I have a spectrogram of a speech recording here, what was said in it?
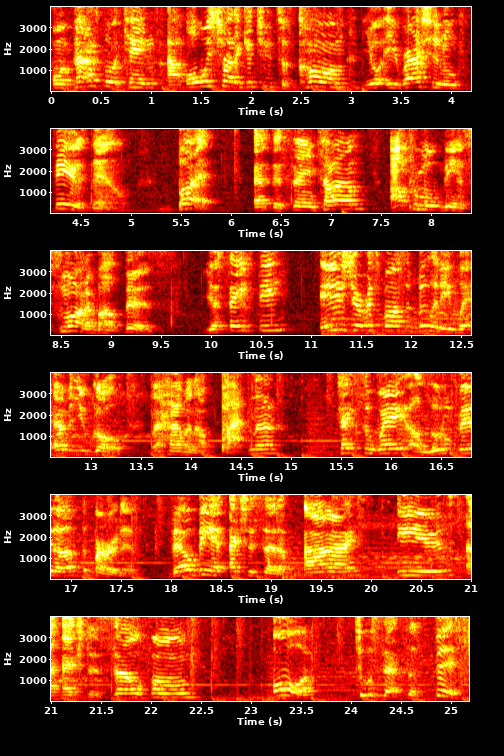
On Passport Kings, I always try to get you to calm your irrational fears down. But at the same time, I promote being smart about this. Your safety is your responsibility wherever you go, but having a partner takes away a little bit of the burden. There'll be an extra set of eyes, ears, an extra cell phone, or two sets of fists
